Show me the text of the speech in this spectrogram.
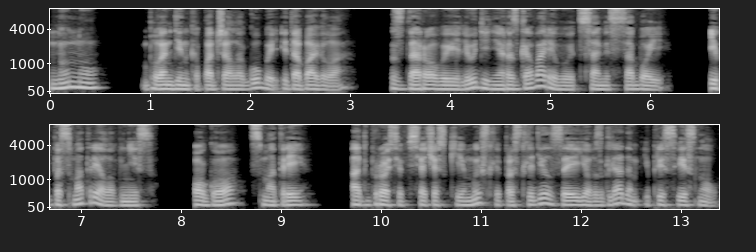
«Ну-ну». Блондинка поджала губы и добавила. Здоровые люди не разговаривают сами с собой. И посмотрела вниз. Ого, смотри. Отбросив всяческие мысли, проследил за ее взглядом и присвистнул.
